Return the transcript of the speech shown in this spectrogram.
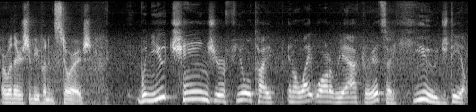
or whether it should be put in storage. When you change your fuel type in a light water reactor, it's a huge deal.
